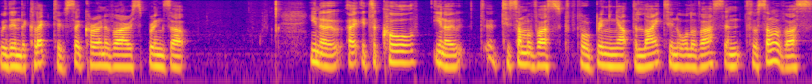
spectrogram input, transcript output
within the collective. So coronavirus brings up, you know, uh, it's a call, you know, t- to some of us for bringing out the light in all of us, and for some of us,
